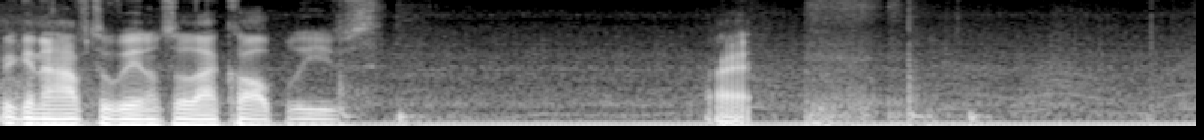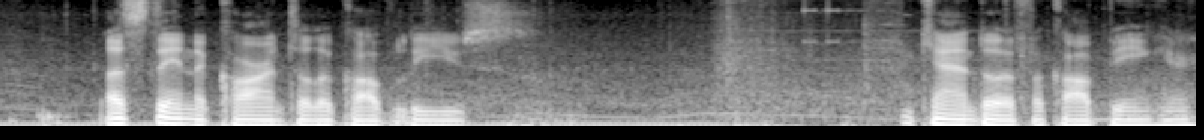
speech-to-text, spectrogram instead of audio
We're gonna have to wait until that cop leaves. Alright. Let's stay in the car until the cop leaves. We can't do it for cop being here.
